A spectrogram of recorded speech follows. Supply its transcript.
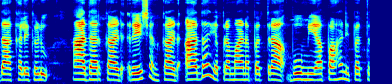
ದಾಖಲೆಗಳು. ಆಧಾರ್ ಕಾರ್ಡ್, ರೇಷನ್ ಕಾರ್ಡ್, ಆದಾಯ ಪ್ರಮಾಣ ಪತ್ರ ಭೂಮಿಯ ಪಹಣಿ ಪತ್ರ,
